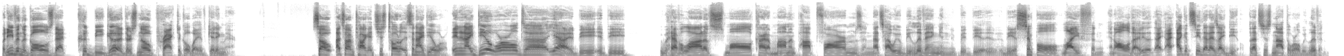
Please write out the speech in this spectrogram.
but even the goals that could be good, there's no practical way of getting there. So that's what I'm talking. It's just total. It's an ideal world. In an ideal world, uh, yeah, it'd be it'd be we would have a lot of small kind of mom and pop farms, and that's how we would be living, and it'd be it'd be a simple life, and and all of that. I, I could see that as ideal, but that's just not the world we live in.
